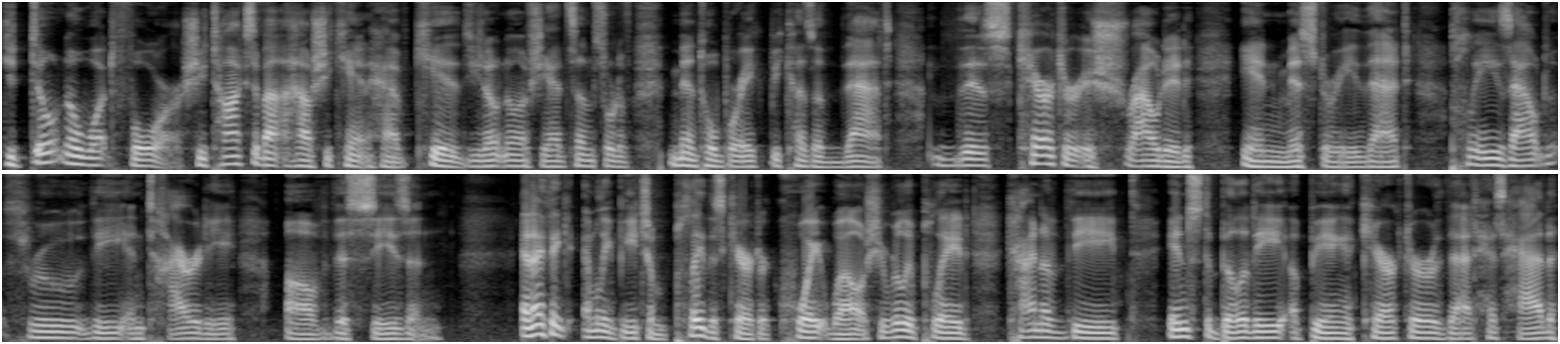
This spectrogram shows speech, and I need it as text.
you don't know what for. She talks about how she can't have kids. You don't know if she had some sort of mental break because of that. This character is shrouded in mystery that plays out through the entirety of this season. And I think Emily Beecham played this character quite well. She really played kind of the instability of being a character that has had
